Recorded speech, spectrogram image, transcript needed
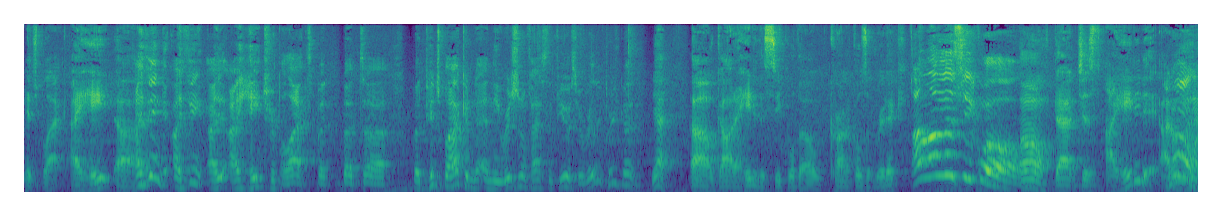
pitch black i hate uh, I think I think I, I hate Triple X, but but uh, but Pitch Black and, and the original Fast and Furious are really pretty good. yeah oh god i hated the sequel though chronicles of riddick I love the sequel. Oh, that just I hated it. I don't know.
